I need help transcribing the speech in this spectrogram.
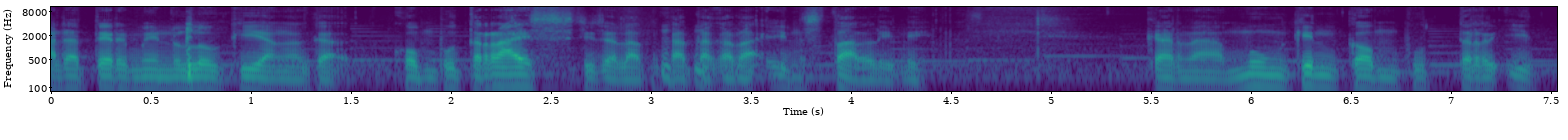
Ada terminologi yang agak computerized di dalam kata-kata install ini. Karena mungkin komputer itu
